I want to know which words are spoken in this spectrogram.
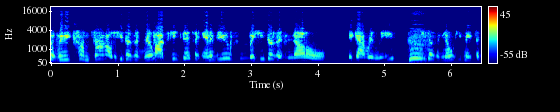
So when he comes out, he doesn't realize he did the interview, but he doesn't know it got released. He doesn't know he made the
